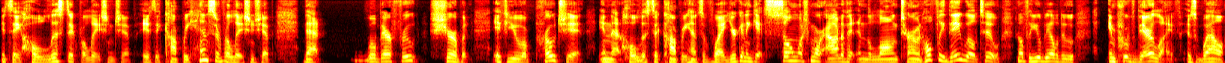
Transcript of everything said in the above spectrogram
It's a holistic relationship. It's a comprehensive relationship that will bear fruit. Sure. But if you approach it in that holistic, comprehensive way, you're going to get so much more out of it in the long term. And hopefully they will too. hopefully you'll be able to improve their life as well.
